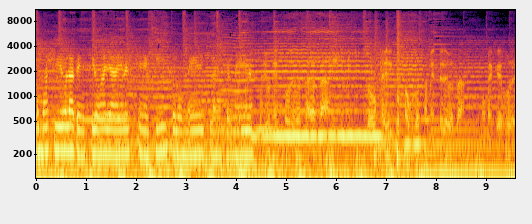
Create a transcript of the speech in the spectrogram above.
¿Cómo ha sido la atención allá en el, en el piso, los médicos, las enfermeras? Soy honesto, de verdad, verdad. Los médicos fabulosamente, de verdad. No me quejo de...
